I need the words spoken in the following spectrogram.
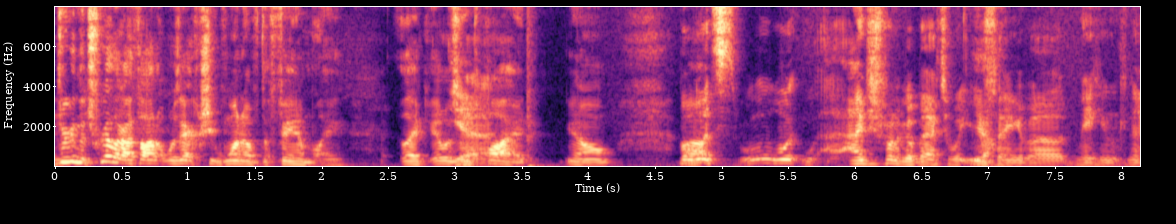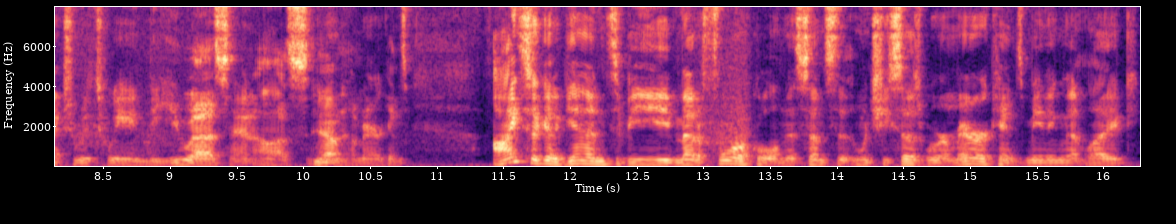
during the trailer, I thought it was actually one of the family. Like it was Yeah. implied. You know. But Uh, what's what, I just want to go back to what you Yeah. were saying about making the connection between the U.S. and us and Yeah. Americans. I took it again to be metaphorical in the sense that when she says we're Americans, meaning that like,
